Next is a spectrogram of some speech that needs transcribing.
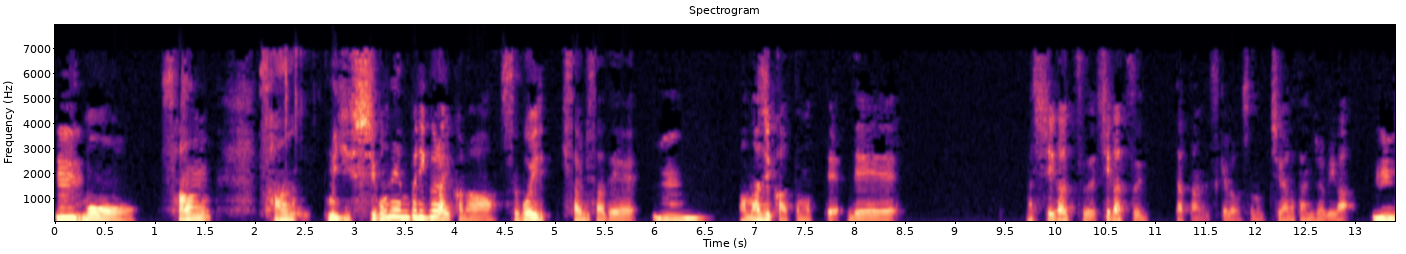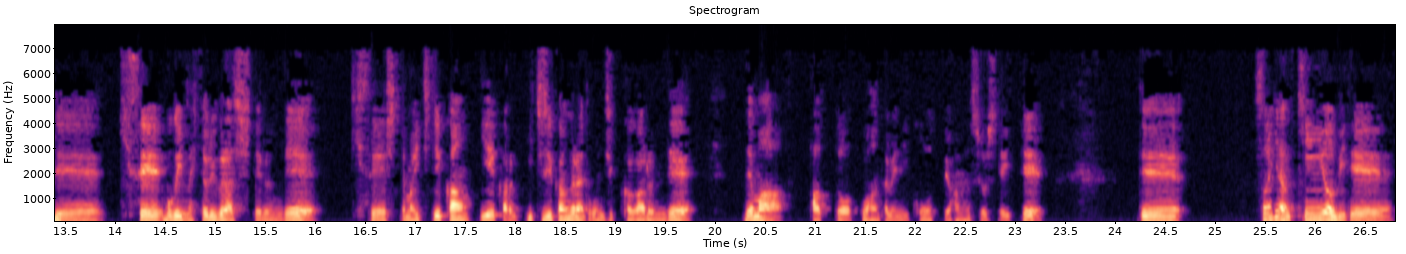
うん。もう、三、三、もう四五年ぶりぐらいかな。すごい久々で、うん。あ、マジかと思って。で、まあ4月、4月だったんですけど、その父親の誕生日が。うん。で、帰省、僕今一人暮らししてるんで、帰省して、まあ1時間、家から1時間ぐらいのところに実家があるんで、で、まあ、パッとご飯食べに行こうっていう話をしていて、で、その日なんか金曜日で、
